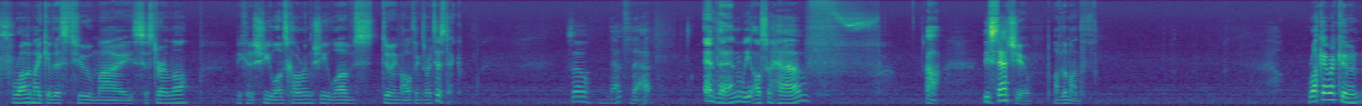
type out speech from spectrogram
probably might give this to my sister in law because she loves coloring. She loves doing all things artistic. So that's that. And then we also have. Ah, the statue of the month. Rocket Raccoon,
